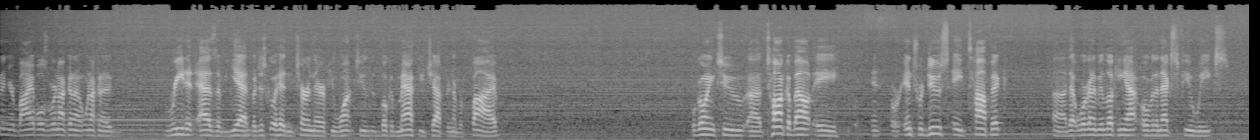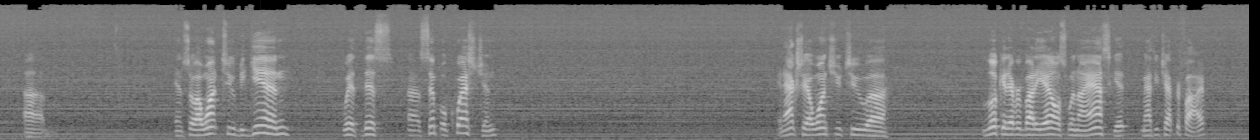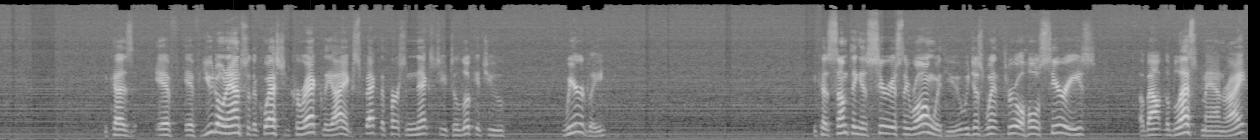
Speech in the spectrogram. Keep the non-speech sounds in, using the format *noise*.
turn in your Bibles. We're not gonna we're not gonna read it as of yet, but just go ahead and turn there if you want to the book of Matthew, chapter number five. We're going to uh, talk about a or introduce a topic uh, that we're going to be looking at over the next few weeks. Um, and so I want to begin with this uh, simple question. And actually, I want you to uh, look at everybody else when I ask it, Matthew chapter 5. Because if, if you don't answer the question correctly, I expect the person next to you to look at you weirdly because something is seriously wrong with you. We just went through a whole series about the blessed man, right?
